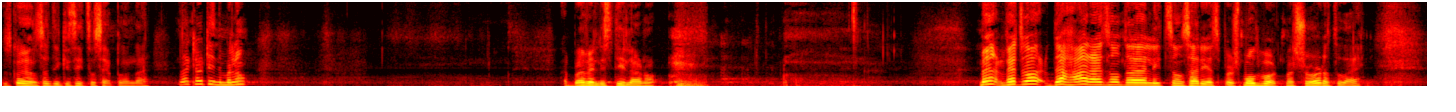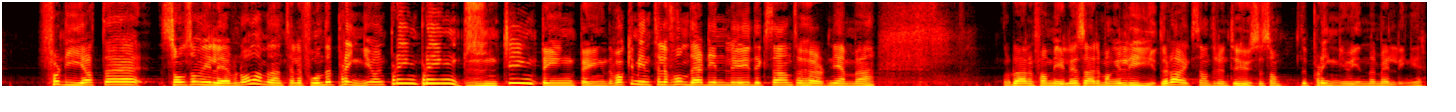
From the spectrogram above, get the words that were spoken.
Du skal uansett ikke sitte og se på den der. Men det er klart innimellom. Jeg ble veldig stille her nå. Men vet du hva? Det her er et sånt, litt sånn seriøst spørsmål både til meg sjøl og til deg. Fordi at eh, Sånn som vi lever nå da, med den telefonen, det plinger jo en pling, pling, bzz, ting, ting, ting. Det var ikke min telefon, det er din lyd. ikke sant? Du hører den hjemme. Når du er en familie, så er det mange lyder da, ikke sant, rundt i huset. som Det plinger jo inn med meldinger.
